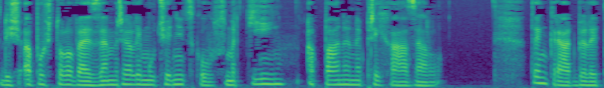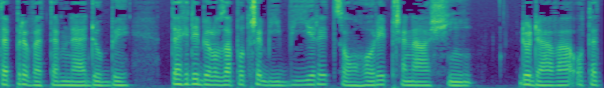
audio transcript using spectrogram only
když apoštolové zemřeli mučenickou smrtí a pán nepřicházel. Tenkrát byly teprve temné doby, tehdy bylo zapotřebí víry, co hory přenáší, dodává otec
